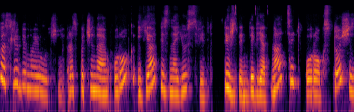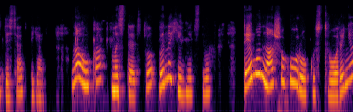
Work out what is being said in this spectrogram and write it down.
вас, любі мої учні! Розпочинаємо урок Я пізнаю світ. Тиждень 19, урок 165. Наука, мистецтво, винахідництво. Тема нашого уроку створення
